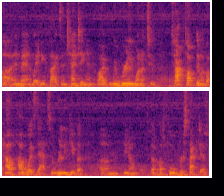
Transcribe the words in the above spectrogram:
uh, and men waving flags and chanting. And we really wanted to talk, talk to them about how, how was that. So really give a, um, you know, a, a full perspective.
